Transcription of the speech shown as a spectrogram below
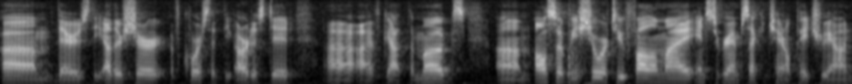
Um, there's the other shirt, of course, that the artist did. Uh, I've got the mugs. Um, also, be sure to follow my Instagram, second channel, Patreon.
